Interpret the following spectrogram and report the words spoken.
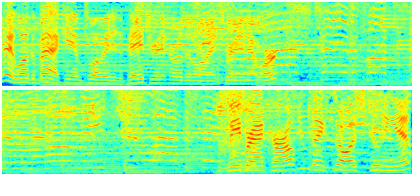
Hey, welcome back. AM 1280 The Patriot, Northern Alliance Radio Network. Me, Brad Carlson. Thanks as always for tuning in.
